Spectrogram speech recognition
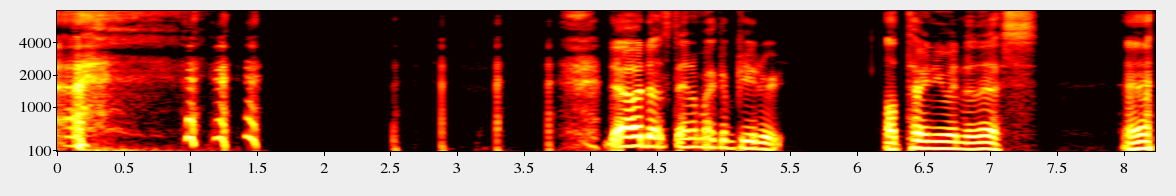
no, don't stand on my computer. I'll turn you into this. Huh?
